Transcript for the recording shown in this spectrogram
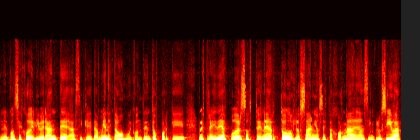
en el Consejo Deliberante, así que también estamos muy contentos porque nuestra idea es poder sostener todos los años esta jornada de danza inclusiva.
